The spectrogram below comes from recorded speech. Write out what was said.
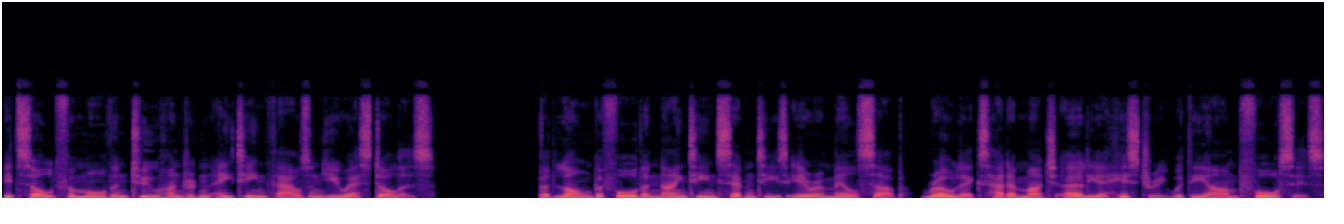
It sold for more than 218,000 US dollars. But long before the 1970s era Milsub, Rolex had a much earlier history with the armed forces.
